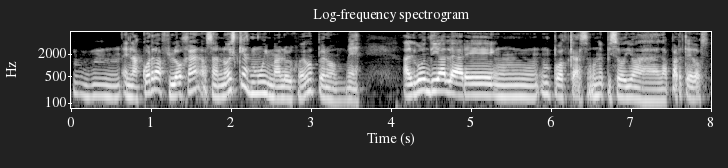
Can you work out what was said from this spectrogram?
mm, en la cuerda floja. O sea, no es que es muy malo el juego, pero me... Algún día le haré un, podcast, un episodio a la parte 2.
